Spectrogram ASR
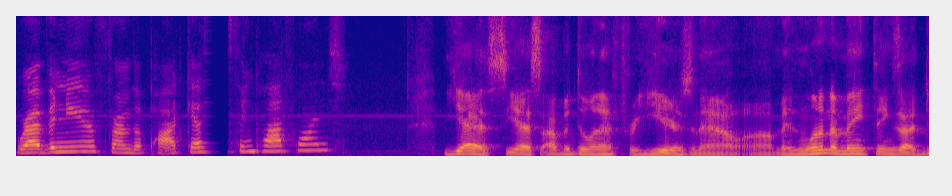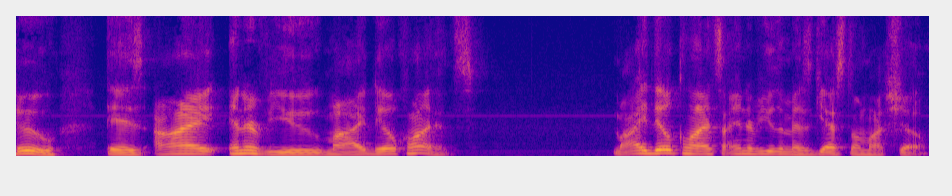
revenue from the podcasting platforms? Yes, yes, I've been doing that for years now. Um, and one of the main things I do is I interview my ideal clients. My ideal clients, I interview them as guests on my show.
